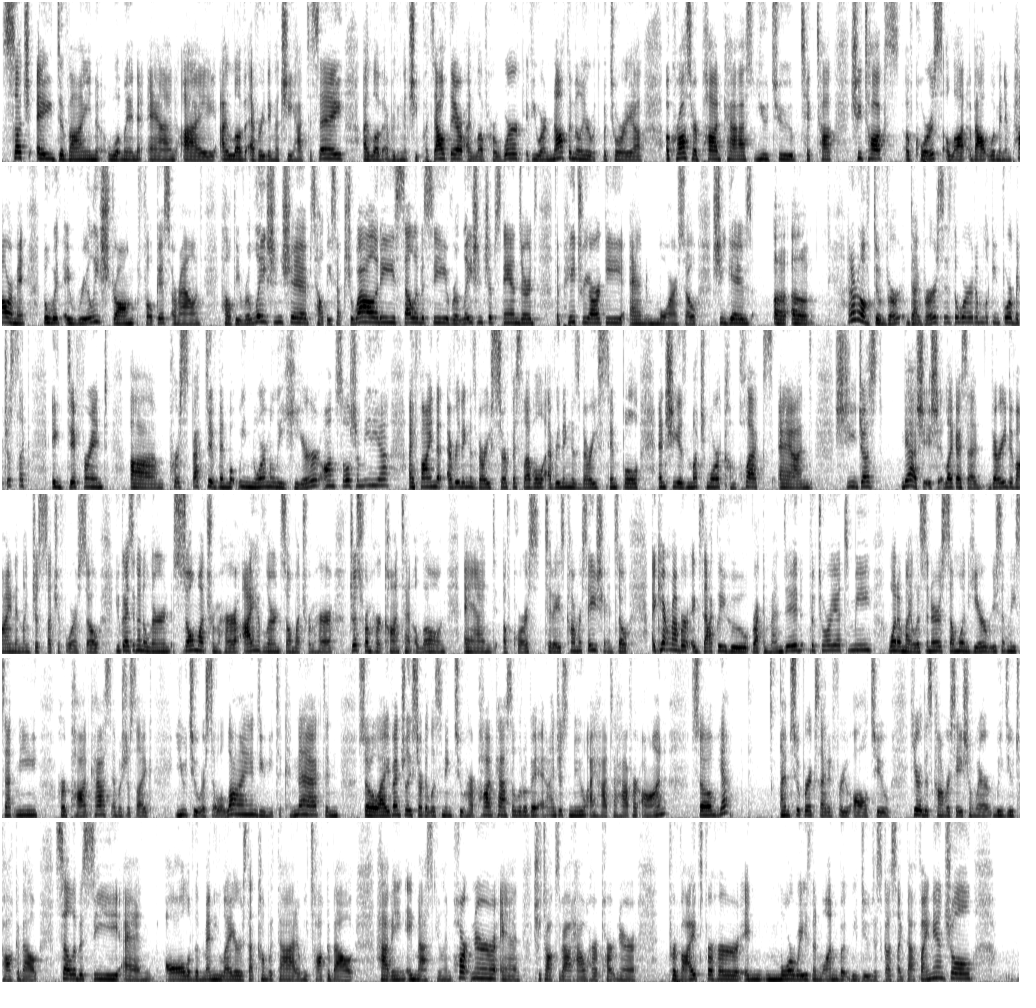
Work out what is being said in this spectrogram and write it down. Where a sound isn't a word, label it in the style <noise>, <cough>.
such a divine woman and I I love everything that she had to say. I love everything that she puts out there. I love her work. If you are not familiar with Victoria, across her podcast, YouTube, TikTok, she talks of course a lot about women empowerment, but with a really strong focus around healthy relationships, healthy sexuality, celibacy, relationship standards, the patriarchy and more. So she gives a, a I don't know if diver, diverse is the word I'm looking for, but just like a different um, perspective than what we normally hear on social media. I find that everything is very surface level, everything is very simple, and she is much more complex and she just yeah, she, she, like I said, very divine and like just such a force. So you guys are going to learn so much from her. I have learned so much from her just from her content alone and of course, today's conversation. So I can't remember exactly who recommended Victoria to me. One of my listeners, someone here recently sent me her podcast and was just like, you two are so aligned, you need to connect. And so I eventually started listening to her podcast a little bit, and I just knew I had to have her on. So, yeah, I'm super excited for you all to hear this conversation where we do talk about celibacy and all of the many layers that come with that. And we talk about having a masculine partner, and she talks about how her partner provides for her in more ways than one, but we do discuss like that financial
